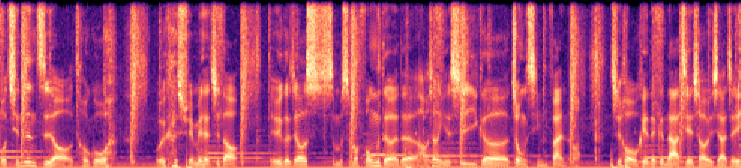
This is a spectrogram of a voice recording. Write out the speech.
我前阵子哦，透过我一个学妹才知道，有一个叫什么什么风德的，好像也是一个重刑犯哦。之后我可以再跟大家介绍一下这一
